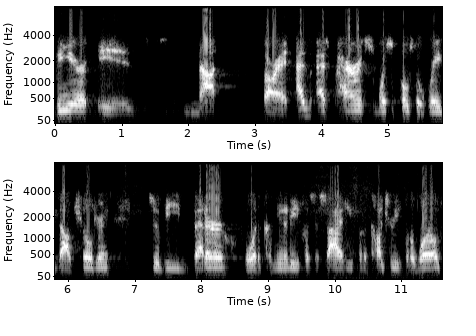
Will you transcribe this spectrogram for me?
fear is not all right. As as parents, we're supposed to raise our children to be better for the community, for society, for the country, for the world.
